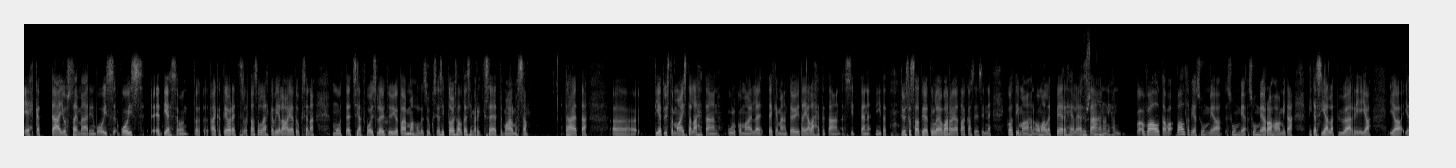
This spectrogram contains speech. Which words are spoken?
ehkä tämä jossain määrin voisi, vois, en tiedä, se on to, aika teoreettisella tasolla ehkä vielä ajatuksena, mutta että sieltä voisi löytyä jotain mahdollisuuksia. Sitten toisaalta esimerkiksi se, että maailmassa tämä, että tietyistä maista lähdetään ulkomaille tekemään töitä ja lähetetään sitten niitä työstä saatuja tulee varoja takaisin sinne kotimaahan omalle perheelle. Ja tämähän on ihan valtava, valtavia summia, summia, summia rahaa, mitä, mitä siellä pyörii ja, ja, ja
